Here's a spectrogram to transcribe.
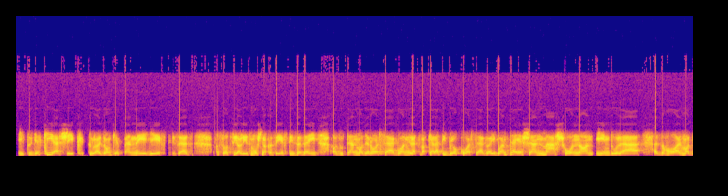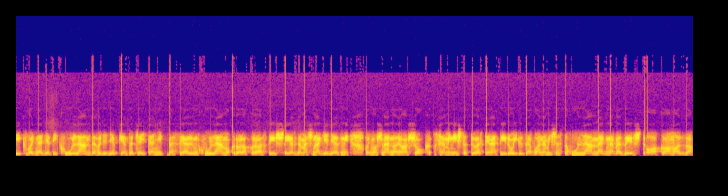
itt ugye kiesik tulajdonképpen négy évtized a szocializmusnak az évtizedei, azután Magyarországon, illetve a keleti blokk országaiban teljesen máshonnan indul el ez a harmadik vagy negyedik hullám, de hogy egyébként, hogyha itt ennyit beszélünk hullámokról, akkor azt is érdemes megjegyezni, hogy most már nagyon sok feminista történetíró igazából nem is ezt a hullám megnevezést alkalmazza,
